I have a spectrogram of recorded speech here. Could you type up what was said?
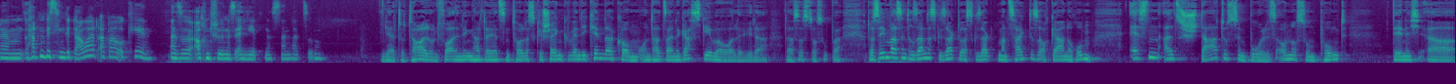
Ähm, hat ein bisschen gedauert, aber okay. Also auch ein schönes Erlebnis dann dazu. Ja, total. Und vor allen Dingen hat er jetzt ein tolles Geschenk, wenn die Kinder kommen und hat seine Gastgeberrolle wieder. Das ist doch super. Du hast eben was Interessantes gesagt. Du hast gesagt, man zeigt es auch gerne rum. Essen als Statussymbol ist auch noch so ein Punkt, den ich, äh,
